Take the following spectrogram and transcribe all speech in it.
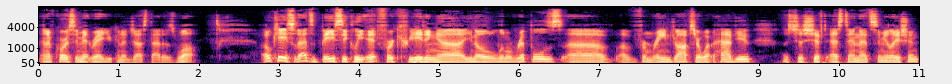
And of course, emit rate, you can adjust that as well. Okay, so that's basically it for creating, uh, you know, little ripples, uh, of, from raindrops or what have you. Let's just shift S to end that simulation.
